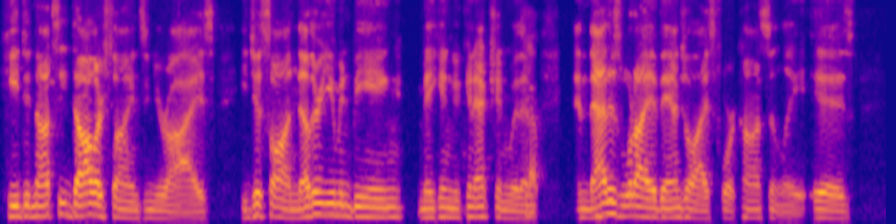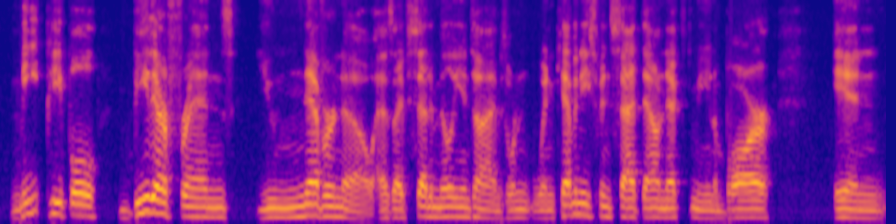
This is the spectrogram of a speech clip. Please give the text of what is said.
he did not see dollar signs in your eyes. He just saw another human being making a connection with him. Yep. And that is what I evangelize for constantly is meet people, be their friends, you never know. As I've said a million times, when when Kevin Eastman sat down next to me in a bar in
